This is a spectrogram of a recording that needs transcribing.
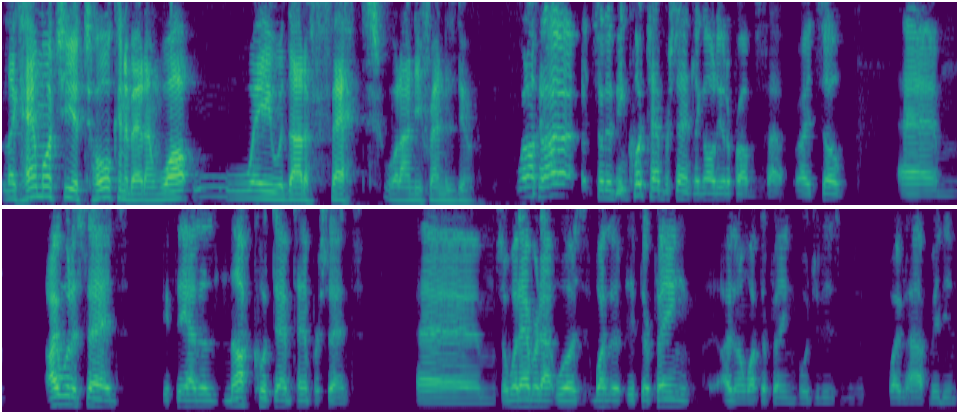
like how much are you talking about, and what way would that affect what Andy Friend is doing? Well, look, I, so they've been cut ten percent, like all the other provinces have, right? So, um, I would have said if they had not cut them ten percent, um, so whatever that was, whether if they're playing, I don't know what they're playing budget is, is it five and a half million?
